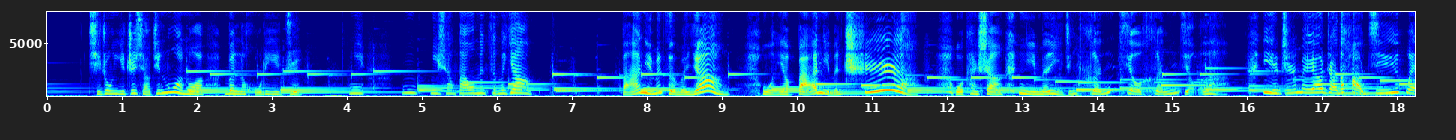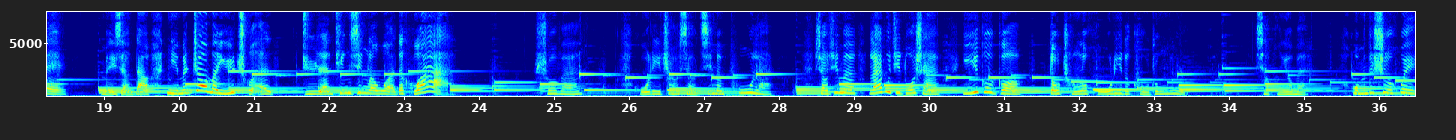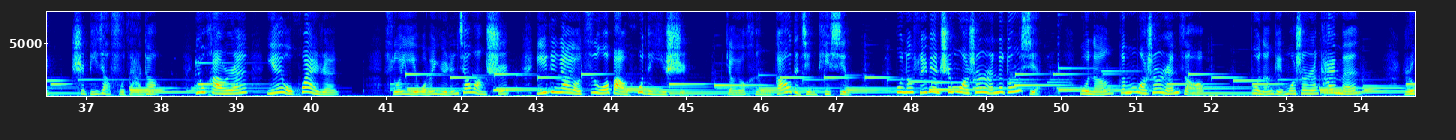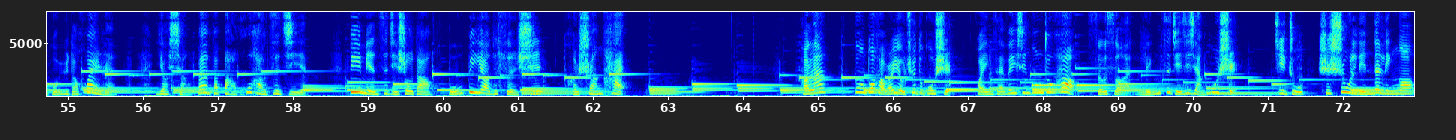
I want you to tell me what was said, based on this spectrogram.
其中一只小鸡诺诺问了狐狸一句：“你，你，你想把我们怎么样？把你们怎么样？我要把你们吃了！我看上你们已经很久很久了，一直没有找到好机会。”没想到你们这么愚蠢，居然听信了我的话。说完，狐狸朝小鸡们扑来，小鸡们来不及躲闪，一个个都成了狐狸的口中物。小朋友们，我们的社会是比较复杂的，有好人也有坏人，所以我们与人交往时一定要有自我保护的意识，要有很高的警惕性。不能随便吃陌生人的东西，不能跟陌生人走，不能给陌生人开门。如果遇到坏人，要想办法保护好自己，避免自己受到不必要的损失和伤害。好啦，更多好玩有趣的故事，欢迎在微信公众号搜索“林子姐姐讲故事”，记住是树林的林哦。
